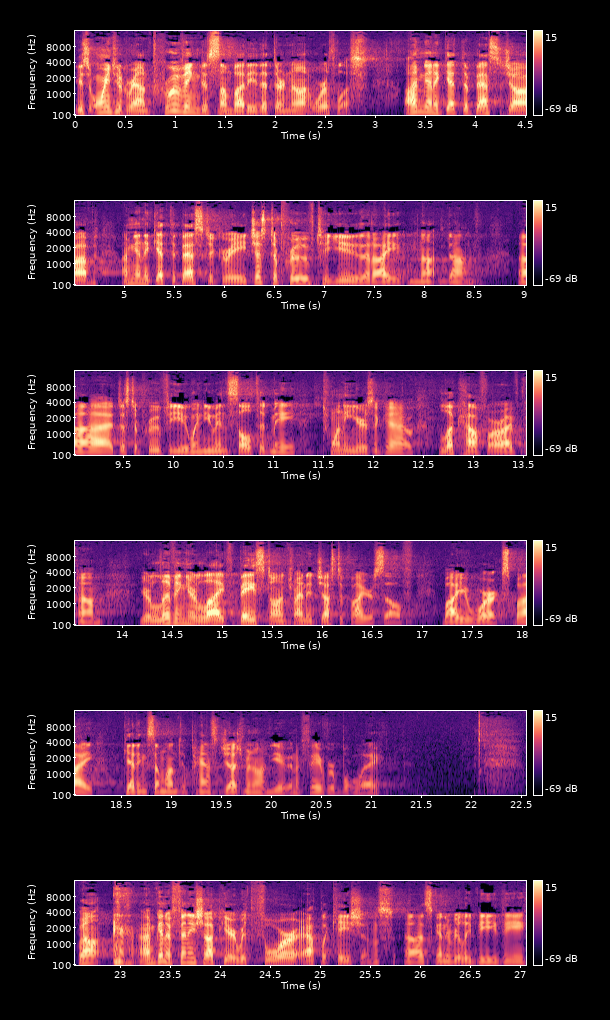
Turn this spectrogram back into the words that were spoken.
is oriented around proving to somebody that they're not worthless. I'm going to get the best job, I'm going to get the best degree, just to prove to you that I'm not dumb. Uh, just to prove to you when you insulted me 20 years ago, look how far I've come. You're living your life based on trying to justify yourself by your works, by getting someone to pass judgment on you in a favorable way. Well, I'm going to finish up here with four applications. Uh, it's going to really be the,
